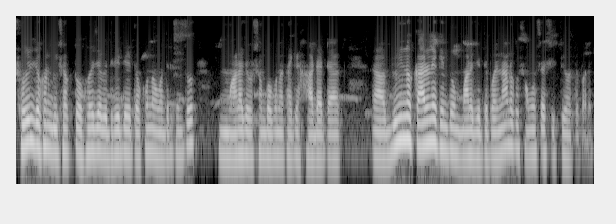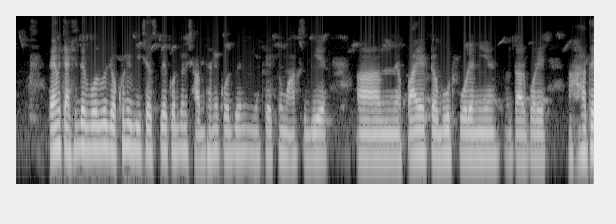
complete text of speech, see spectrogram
শরীর যখন বিষাক্ত হয়ে যাবে ধীরে ধীরে তখন আমাদের কিন্তু মারা যাওয়ার সম্ভাবনা থাকে, হার্ট অ্যাটাক বিভিন্ন কারণে কিন্তু মারা যেতে পারে, নানা রকম সমস্যার সৃষ্টি হতে পারে। তাই আমি চাষিদের বলব, যখনই বিষ স্প্রে করবেন, সাবধানে করবেন, মুখে একটু মাস্ক দিয়ে পায়ে একটা বুট পরে নিয়ে, তারপরে হাতে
